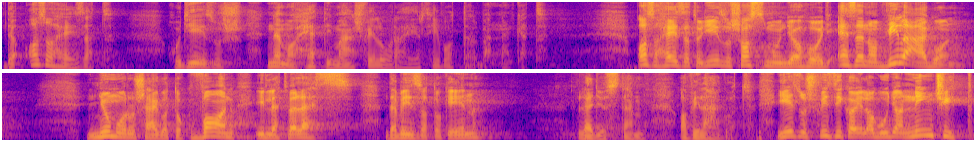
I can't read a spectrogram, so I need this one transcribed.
De az a helyzet, hogy Jézus nem a heti másfél óráért hívott el bennünket. Az a helyzet, hogy Jézus azt mondja, hogy ezen a világon nyomorúságotok van, illetve lesz. De bízzatok, én legyőztem a világot. Jézus fizikailag ugyan nincs itt,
